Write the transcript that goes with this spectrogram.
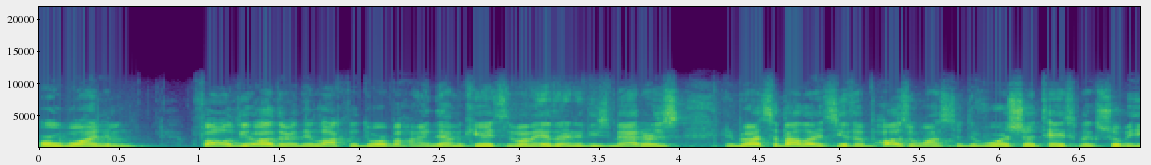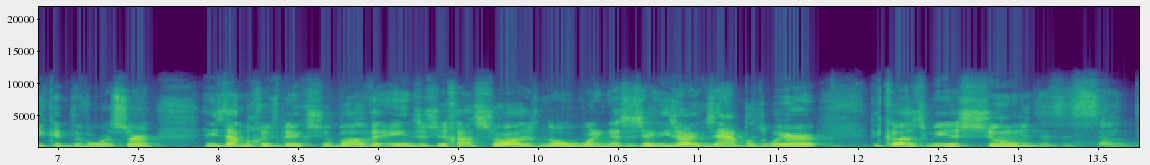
Or one follow the other and they lock the door behind them. Any of these matters. In If the husband wants to divorce her, takes ksuba, he can divorce her. And he's not mechuv ksuba. The There's no warning necessary. These are examples where, because we assume. And there's a site.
